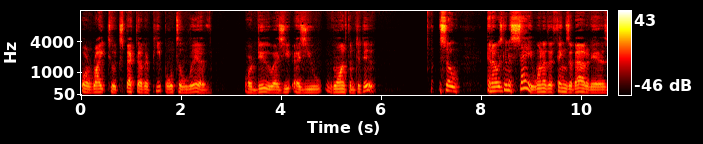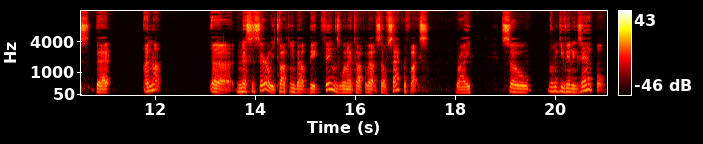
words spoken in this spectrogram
or right to expect other people to live or do as you as you want them to do. So, and I was going to say one of the things about it is that I'm not uh, necessarily talking about big things when I talk about self-sacrifice, right? So let me give you an example.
